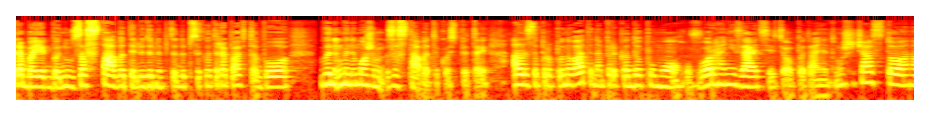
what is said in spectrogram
треба якби ну заставити людину піти до психотерапевта, бо ми не можемо заставити когось піти, але запропонувати, наприклад, допомогу в організації цього питання. Тому що часто,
